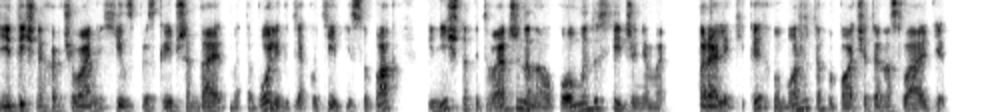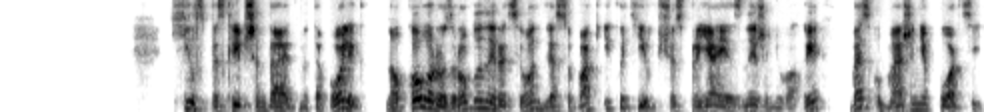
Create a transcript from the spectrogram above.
Дієтичне харчування Hills Prescription Diet Metabolic для котів і собак клінічно підтверджене науковими дослідженнями, перелік яких ви можете побачити на слайді. Hills Prescription Diet Metabolic науково розроблений раціон для собак і котів, що сприяє зниженню ваги без обмеження порцій.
